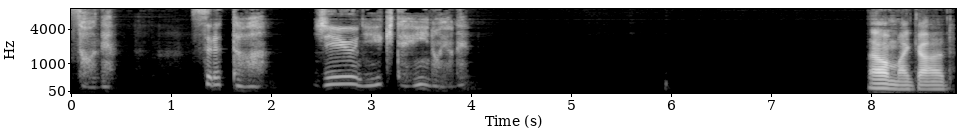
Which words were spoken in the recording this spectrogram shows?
そうねスレッタは自由に生きていいのよね Oh my god.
